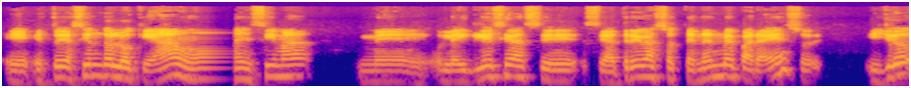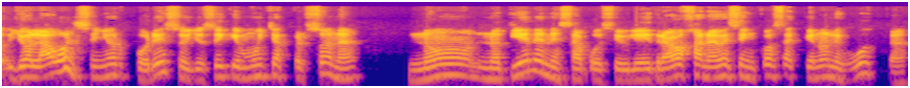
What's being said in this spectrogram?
eh, estoy haciendo lo que amo. Encima, la iglesia se, atreve a sostenerme para eso. Y yo, yo alabo al Señor por eso. Yo sé que muchas personas no, no tienen esa posibilidad y trabajan a veces en cosas que no les gustan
